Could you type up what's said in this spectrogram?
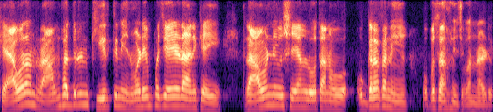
కేవలం రామభద్రుని కీర్తిని ఇనుమడింపజేయడానికై రావణుని విషయంలో తన ఉగ్రతని ఉపసంహరించుకున్నాడు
